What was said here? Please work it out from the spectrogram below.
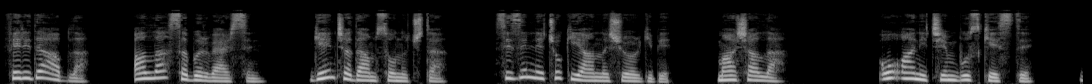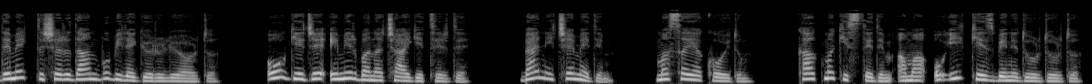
Feride abla, Allah sabır versin. Genç adam sonuçta. Sizinle çok iyi anlaşıyor gibi. Maşallah. O an için buz kesti. Demek dışarıdan bu bile görülüyordu. O gece Emir bana çay getirdi. Ben içemedim. Masaya koydum. Kalkmak istedim ama o ilk kez beni durdurdu.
